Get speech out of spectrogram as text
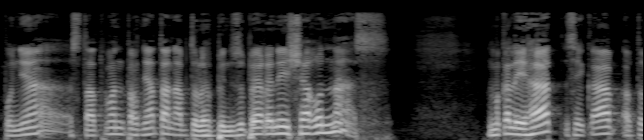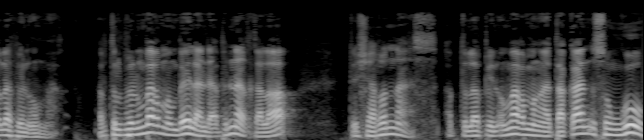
punya statement pernyataan Abdullah bin Zubair ini syarun nas. Maka lihat sikap Abdullah bin Umar. Abdullah bin Umar membela tidak benar kalau itu nas. Abdullah bin Umar mengatakan sungguh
